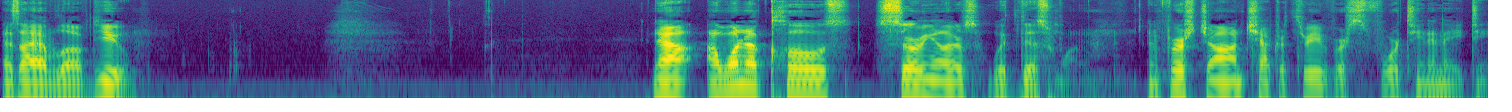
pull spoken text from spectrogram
as I have loved you. Now, I want to close serving others with this one in 1 John chapter 3 verse 14 and 18.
